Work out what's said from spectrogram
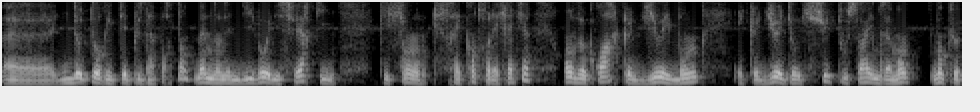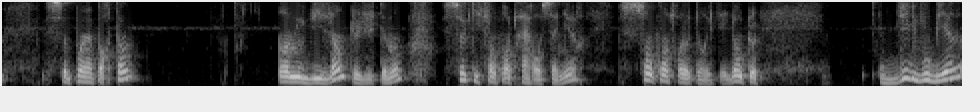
euh, d'autorité plus importante, même dans des niveaux et des sphères qui, qui, sont, qui seraient contre les chrétiens. On veut croire que Dieu est bon et que Dieu est au-dessus de tout ça. Et nous avons donc euh, ce point important en nous disant que justement, ceux qui sont contraires au Seigneur sont contre l'autorité. Donc, euh, dites-vous bien,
